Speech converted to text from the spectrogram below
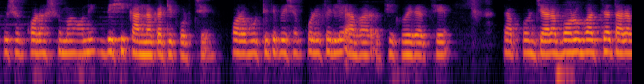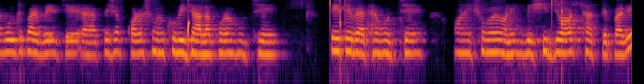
প্রস্রাব করার সময় অনেক বেশি কান্নাকাটি করছে। পরবর্তীতে পেশাব করে ফেললে আবার ঠিক হয়ে যাচ্ছে। তারপর যারা বড় বাচ্চা, তারা বলতে পারবে যে পেশাব করার সময় খুবই জ্বালা পোড়া হচ্ছে, পেটে ব্যথা হচ্ছে, অনেক সময় অনেক বেশি জ্বর থাকতে পারে।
